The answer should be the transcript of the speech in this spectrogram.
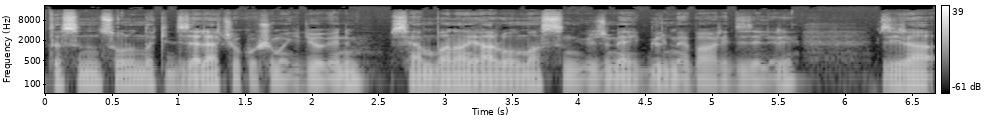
kıtasının sonundaki dizeler çok hoşuma gidiyor benim. Sen bana yar olmazsın yüzüme gülme bari dizeleri. Zira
